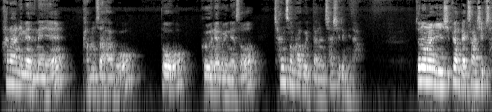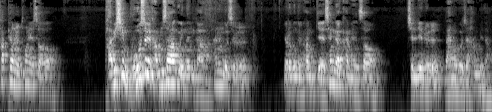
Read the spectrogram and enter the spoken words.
하나님의 은혜에 감사하고 또 그 은혜로 인해서 찬송하고 있다는 사실입니다. 저는 오늘 이 시편 144편을 통해서 다윗이 무엇을 감사하고 있는가 하는 것을 여러분들과 함께 생각하면서 진리를 나누고자 합니다.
